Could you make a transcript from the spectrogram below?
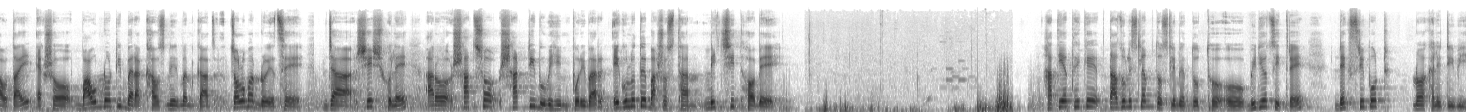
আওতায় একশো বাউন্নটি ব্যারাক হাউস নির্মাণ কাজ চলমান রয়েছে, যা শেষ হলে আরও সাতশো ষাটটি ভূমিহীন পরিবার এগুলোতে বাসস্থান নিশ্চিত হবে। হাতিয়া থেকে তাজুল ইসলাম তসলিমের তথ্য ও ভিডিও চিত্রে desk report, Noakhali TV.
